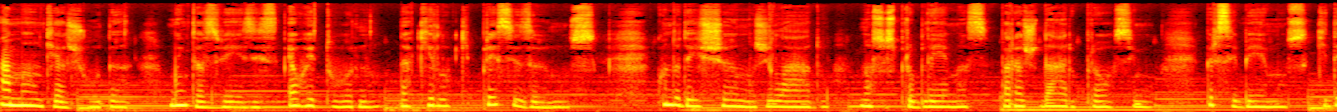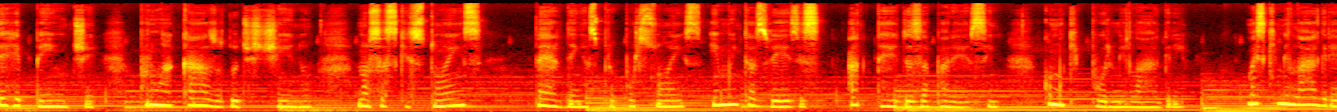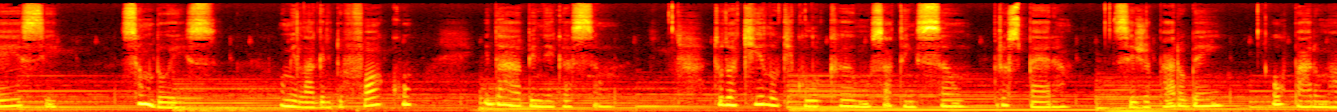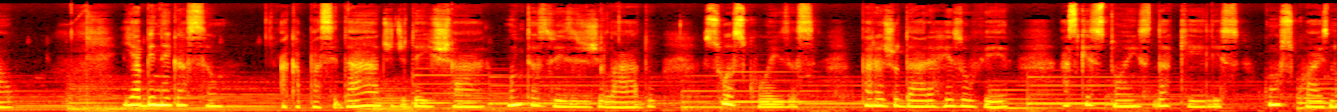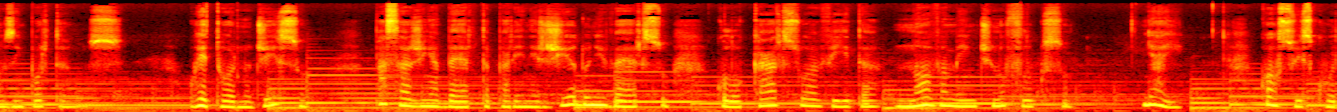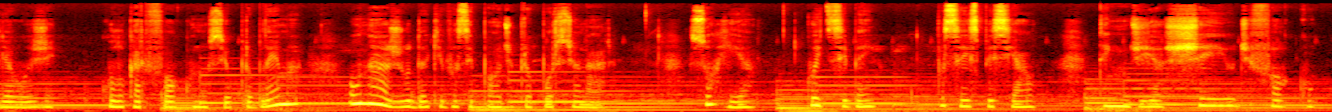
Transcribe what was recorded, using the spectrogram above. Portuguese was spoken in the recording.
A mão que ajuda muitas vezes é o retorno daquilo que precisamos. Quando deixamos de lado nossos problemas para ajudar o próximo, percebemos que de repente, por um acaso do destino, nossas questões perdem as proporções e muitas vezes até desaparecem, como que por milagre. Mas que milagre é esse? São dois o milagre do foco e da abnegação. Tudo aquilo que colocamos atenção prospera, seja para o bem ou para o mal. E a abnegação, a capacidade de deixar muitas vezes de lado suas coisas para ajudar a resolver as questões daqueles com os quais nos importamos. O retorno disso passagem aberta para a energia do universo colocar sua vida novamente no fluxo. E aí, qual sua escolha hoje? Colocar foco no seu problema ou na ajuda que você pode proporcionar? Sorria, cuide-se bem, você é especial, tem um dia cheio de foco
